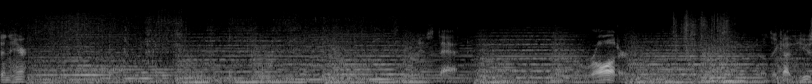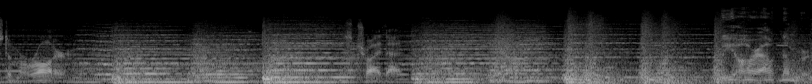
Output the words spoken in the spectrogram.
Left in here? What is that? Marauder. I don't think I've used a Marauder. Let's try that. We are outnumbered.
